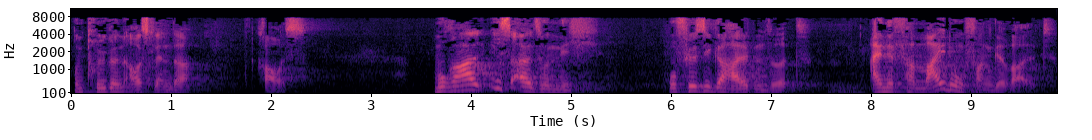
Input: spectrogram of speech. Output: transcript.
und prügeln Ausländer raus. Moral ist also nicht, wofür sie gehalten wird, eine Vermeidung von Gewalt.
